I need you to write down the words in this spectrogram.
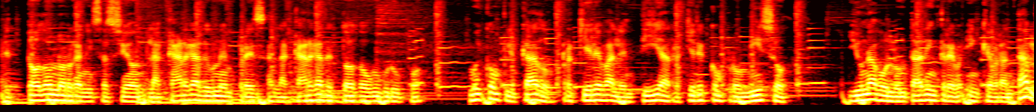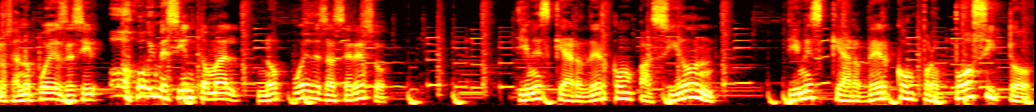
de toda una organización, la carga de una empresa, la carga de todo un grupo, muy complicado, requiere valentía, requiere compromiso y una voluntad inquebrantable. O sea, no puedes decir, hoy me siento mal, no puedes hacer eso. Tienes que arder con pasión, tienes que arder con propósito,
